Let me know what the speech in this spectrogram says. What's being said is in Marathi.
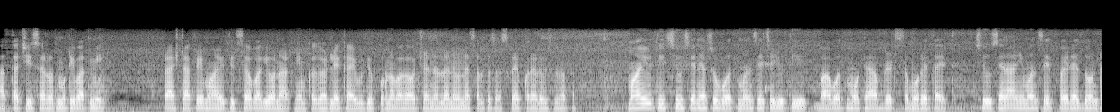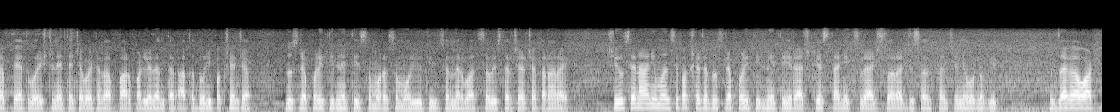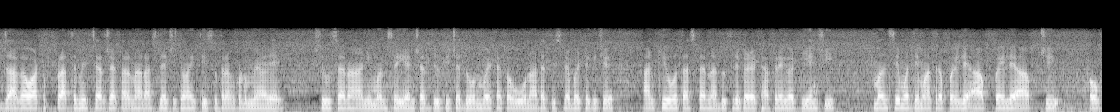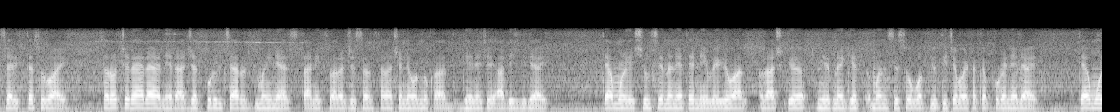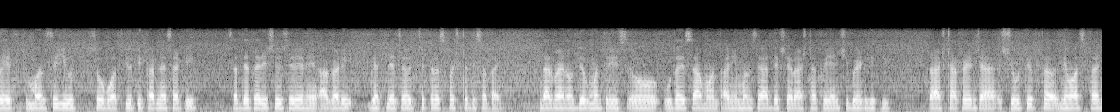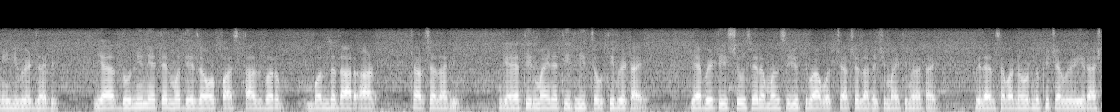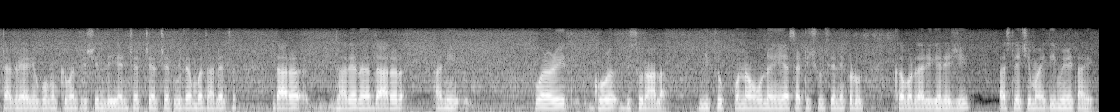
आत्ताची सर्वात मोठी बातमी राज ठाकरे महायुतीत सहभागी होणार, नेमकं घडले काय? व्हिडिओ पूर्ण बघावा चॅनलला नवीन असाल तर सबस्क्राईब करायला विसरू नका. महायुतीत शिवसेनेसोबत मनसेच्या युतीबाबत मोठ्या अपडेट्स समोर येत आहेत. शिवसेना आणि मनसेत पहिल्याच दोन टप्प्यात वरिष्ठ नेत्यांच्या बैठका पार पाडल्यानंतर आता दोन्ही पक्षांच्या दुसऱ्या फळीतील नेते समोरासमोर युती संदर्भात सविस्तर चर्चा करणार आहेत. शिवसेना आणि मनसे पक्षाच्या दुसऱ्या फळीतील नेते राजकीय स्थानिक राज स्वराज्य संस्थांच्या निवडणुकीत जागावाटप प्राथमिक चर्चा करणार असल्याची माहिती सूत्रांकडून मिळाली आहे. शिवसेना आणि मनसे यांच्यात युतीच्या दोन बैठका होऊन आता तिसऱ्या बैठकीचे आणखी होत असताना दुसरीकडे ठाकरे गट यांची मनसेमध्ये मात्र 'पहिले आप पहिले आप'ची औपचारिकता सुरू आहे. सर्वोच्च न्यायालयाने राज्यात पुढील चार महिन्यात स्थानिक स्वराज्य संस्थानाच्या निवडणुका घेण्याचे आदेश दिले आहेत. त्यामुळे शिवसेना नेत्यांनी वेगवान राजकीय निर्णय घेत मनसेसोबत युतीच्या बैठका पुढे नेल्या आहेत. त्यामुळेच मनसेसोबत युती करण्यासाठी सध्यातरी शिवसेनेने आघाडी घेतल्याचं चित्र स्पष्ट दिसत आहे. दरम्यान उद्योगमंत्री उदय सामंत आणि मनसे अध्यक्ष राज ठाकरे यांची भेट घेतली राज ठाकरेंच्या शिवतीर्थ निवासस्थानी ही भेट झाली. या दोन्ही नेत्यांमध्ये जवळपास तासभर बंददार आड चर्चा झाली. गेल्या तीन महिन्यातील ही चौथी भेट आहे. या भेटीत शिवसेना-मनसे युतीबाबत चर्चा झाल्याची माहिती मिळत आहे. विधानसभा निवडणुकीच्या वेळी राज ठाकरे आणि उपमुख्यमंत्री शिंदे यांच्यात चर्चेत विलंब झाल्यानं दारर आणि वरळीत घोळ दिसून आला. ही चूक पुन्हा होऊ नये यासाठी शिवसेनेकडून खबरदारी घेण्याची असल्याची माहिती मिळत आहे.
